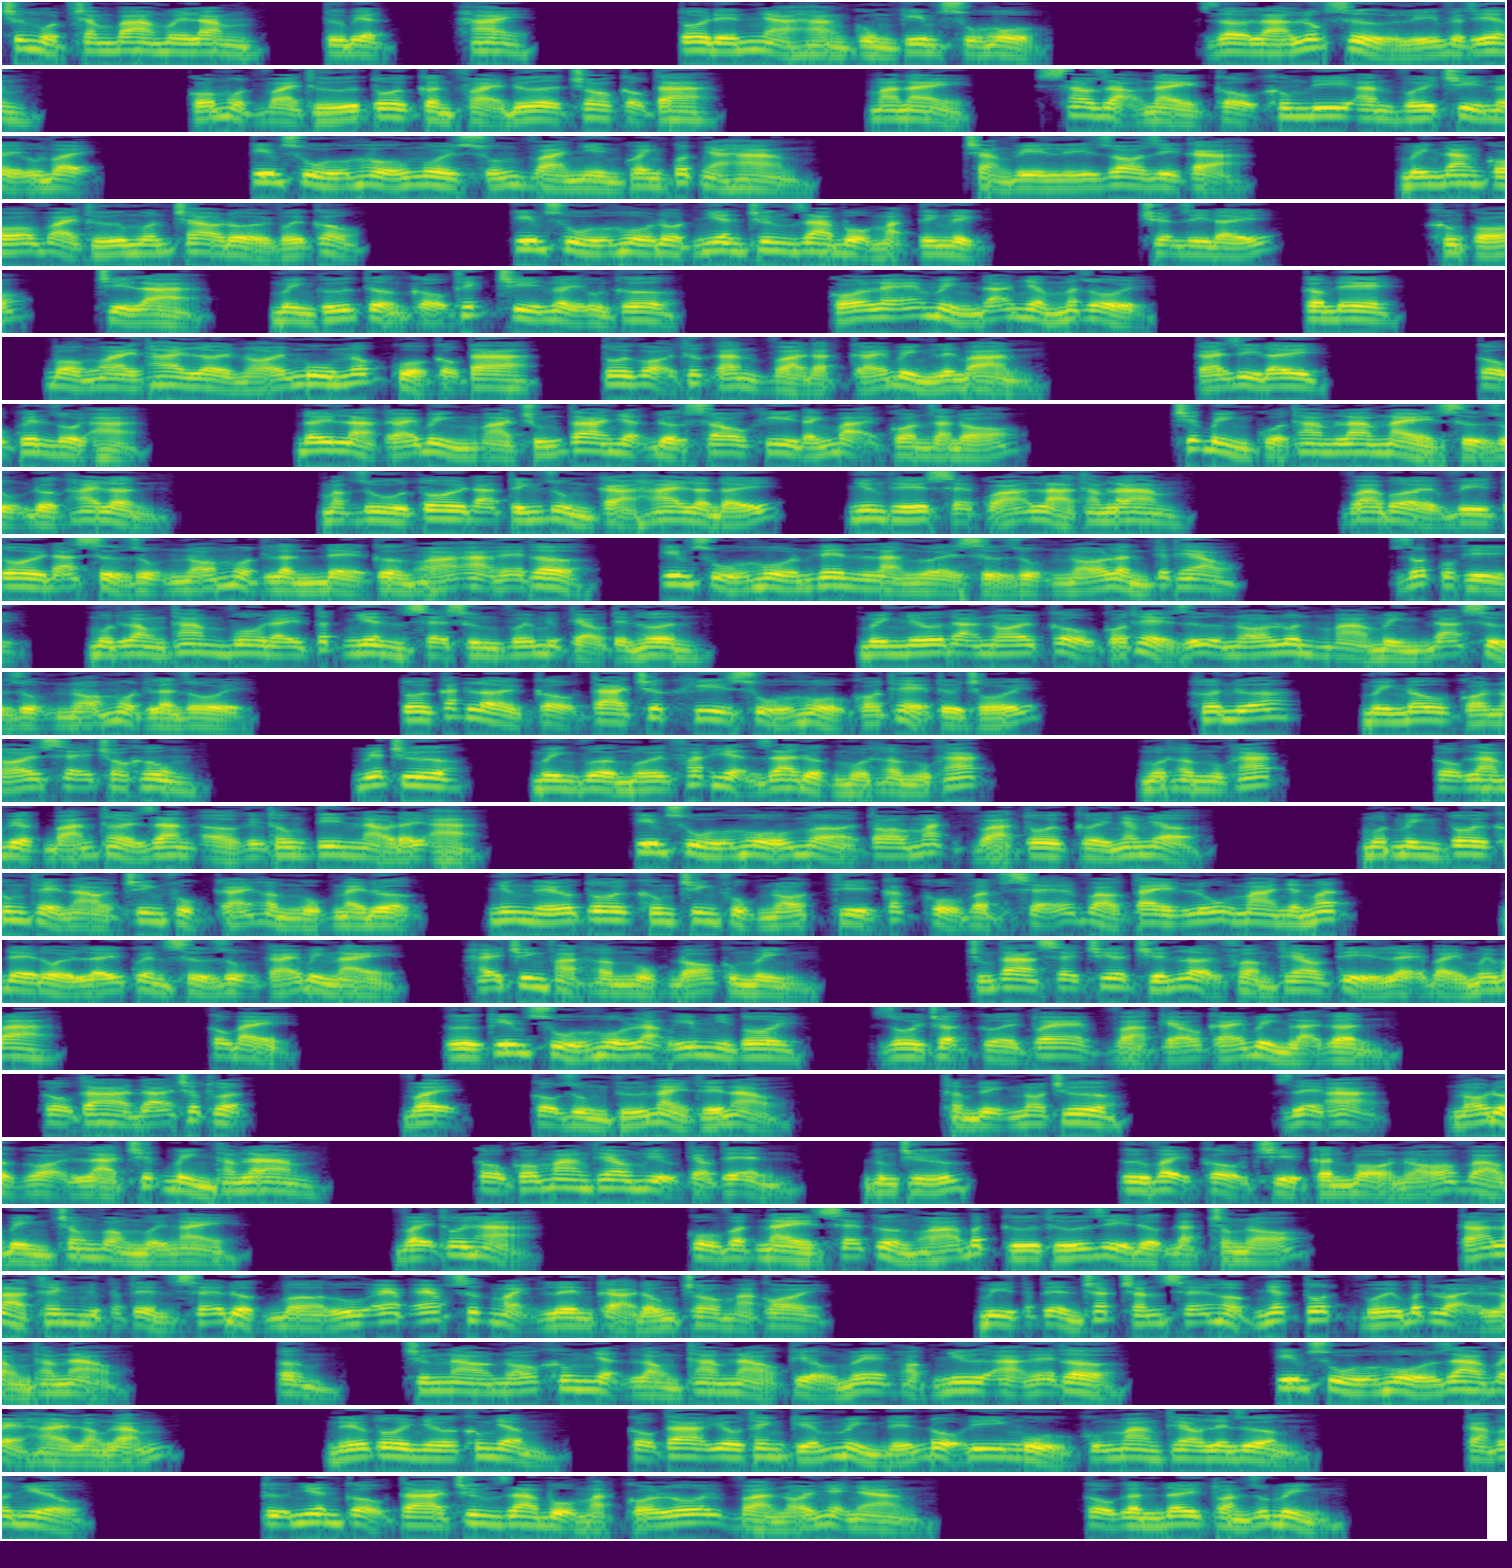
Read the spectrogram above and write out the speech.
chương 135, từ biệt hai. Tôi đến nhà hàng cùng kim sủ hổ. Giờ là lúc xử lý việc riêng. Có một vài thứ tôi cần phải đưa cho cậu ta. Mà này sao dạo này cậu không đi ăn với chị nầy ùn vậy? Kim sủ hổ ngồi xuống và nhìn quanh quất nhà hàng. Chẳng vì lý do gì cả. Mình đang có vài thứ muốn trao đổi với cậu. Kim sủ hổ đột nhiên trưng ra bộ mặt tinh lịch chuyện gì đấy? Không có chỉ là mình cứ tưởng cậu thích chi nầy ùn cơ. Có lẽ mình đã nhầm mất rồi. Cầm đê. Bỏ ngoài thai lời nói ngu ngốc của cậu ta tôi gọi thức ăn và đặt cái bình lên bàn. Cái gì đây? Cậu quên rồi hả? Đây là cái bình mà chúng ta nhận được sau khi đánh bại con rắn đó. Chiếc bình của tham lam này sử dụng được hai lần. Mặc dù tôi đã tính dùng cả hai lần đấy, nhưng thế sẽ quá là tham lam. Và bởi vì tôi đã sử dụng nó một lần để cường hóa aether kim sủ hồn nên là người sử dụng nó lần tiếp theo. Rốt cuộc thì, một lòng tham vô đáy tất nhiên sẽ xứng với một kẹo tiền hơn. Mình nhớ đã nói cậu có thể giữ nó luôn mà mình đã sử dụng nó một lần rồi. Tôi cắt lời cậu ta trước khi sủ hổ có thể từ chối. Hơn nữa, mình đâu có nói sẽ cho không. Biết chưa, mình vừa mới phát hiện ra được một hầm ngục khác. Một hầm ngục khác cậu làm việc bán thời gian ở cái thông tin nào đây à kim sủ hổ mở to mắt và tôi cười nhăm nhở một mình tôi không thể nào chinh phục cái hầm ngục này được nhưng nếu tôi không chinh phục nó thì các cổ vật sẽ vào tay lũ ma nhân mất để đổi lấy quyền sử dụng cái bình này hãy chinh phạt hầm ngục đó cùng mình chúng ta sẽ chia chiến lợi phẩm theo tỷ lệ 73. Cậu bảy. Ừ Kim Sủ Hồ lặng im nhìn tôi, rồi chợt cười toe và kéo cái bình lại gần. Cậu ta đã chấp thuận. Vậy, cậu dùng thứ này thế nào? Thẩm định nó chưa? Dễ ạ, nó được gọi là chiếc bình tham lam. Cậu có mang theo hiệu kẹo tiền, đúng chứ? Ừ vậy cậu chỉ cần bỏ nó vào bình trong vòng 10 ngày. Vậy thôi hả? Cổ vật này sẽ cường hóa bất cứ thứ gì được đặt trong nó. Cá là thanh nghiệp tiền sẽ được bờ UFF sức mạnh lên cả đống cho mà coi. mỹ tiền chắc chắn sẽ hợp nhất tốt với bất loại lòng tham nào. Ừm, chừng nào nó không nhận lòng tham nào kiểu mê hoặc như Aether. Kim sù Hổ ra vẻ hài lòng lắm. Nếu tôi nhớ không nhầm, cậu ta yêu thanh kiếm mình đến độ đi ngủ cũng mang theo lên giường. Cảm ơn nhiều. Tự nhiên cậu ta trưng ra bộ mặt có lỗi và nói nhẹ nhàng. Cậu gần đây toàn giúp mình.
